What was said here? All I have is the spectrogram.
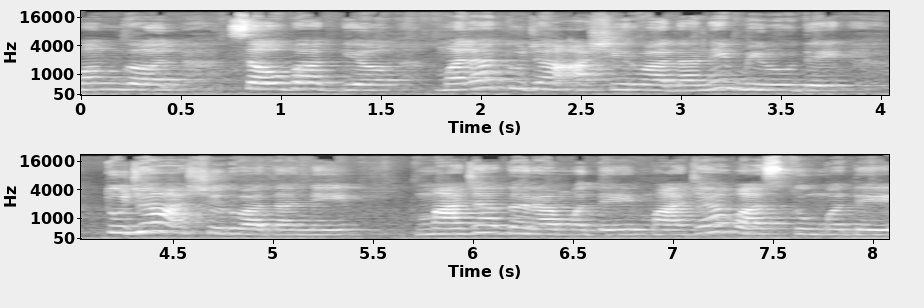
मंगल सौभाग्य मला तुझ्या आशीर्वादाने मिळू दे. तुझ्या आशीर्वादाने माझ्या घरामध्ये माझ्या वास्तूमध्ये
